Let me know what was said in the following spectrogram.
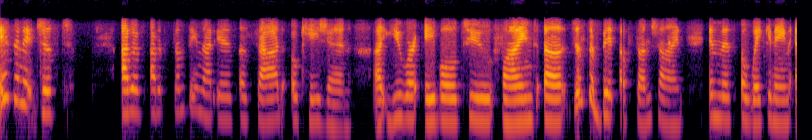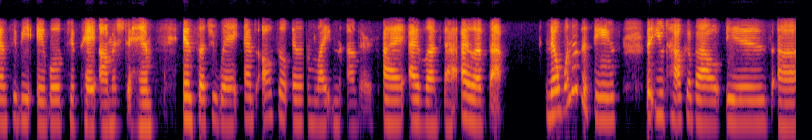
isn't it just out of out of something that is a sad occasion, uh, you were able to find uh, just a bit of sunshine in this awakening, and to be able to pay homage to him in such a way, and also enlighten others. I I love that. I love that. Now, one of the things that you talk about is uh,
